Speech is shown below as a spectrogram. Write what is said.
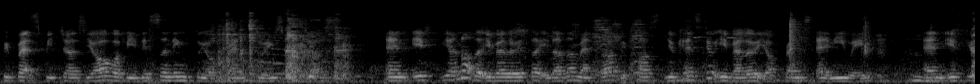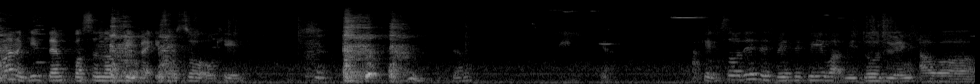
prepared speeches you all will be listening to your friends doing speeches. And if you're not the evaluator it doesn't matter because you can still evaluate your friends anyway and if you want to give them personal feedback it's also okay yeah. Okay, so this is basically what we do during our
